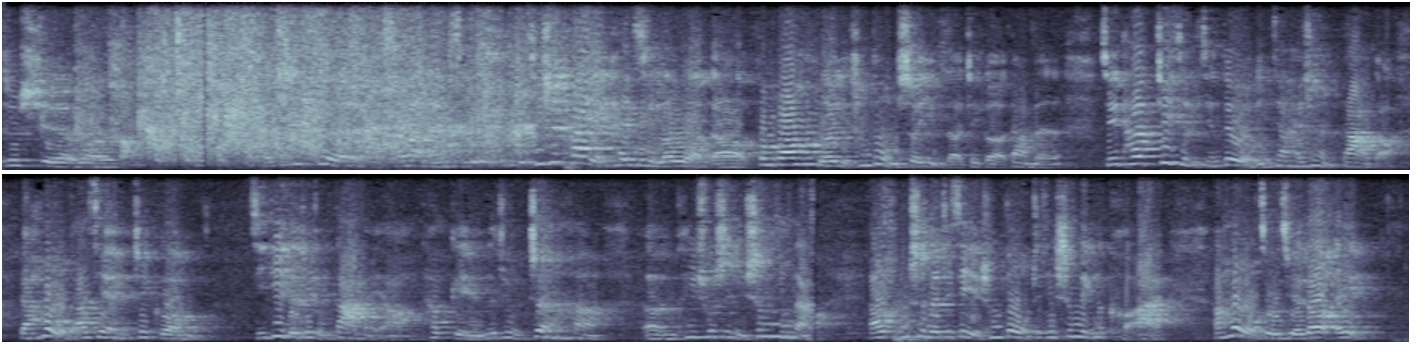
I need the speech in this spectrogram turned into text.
就是我，我第一次前往南极。其实它也开启了我的风光和野生动物摄影的这个大门，所以它这次旅行对我的影响还是很大的。然后我发现这个极地的这种大美啊，它给人的这种震撼，嗯，可以说是你生平难。然后同时呢，这些野生动物、这些生灵的可爱，然后我就觉得，哎。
